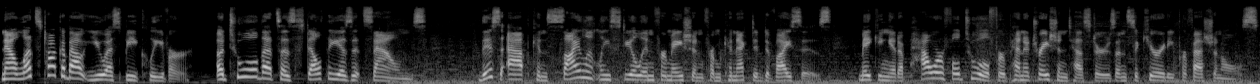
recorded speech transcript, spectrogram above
Now let's talk about USB Cleaver, a tool that's as stealthy as it sounds. This app can silently steal information from connected devices, making it a powerful tool for penetration testers and security professionals.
